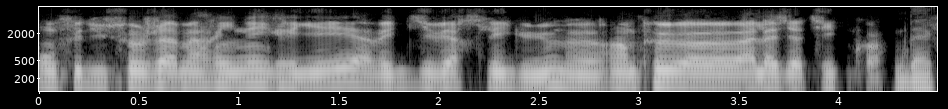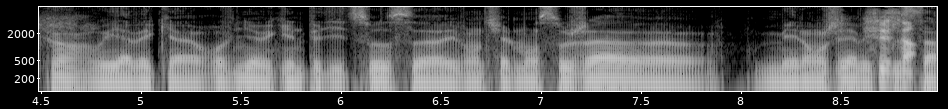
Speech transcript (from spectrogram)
On fait du soja mariné grillé avec divers légumes, euh, un peu euh, à l'asiatique, quoi. D'accord, oui, avec euh, revenu avec une petite sauce, éventuellement soja, mélangée avec C'est tout ça.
